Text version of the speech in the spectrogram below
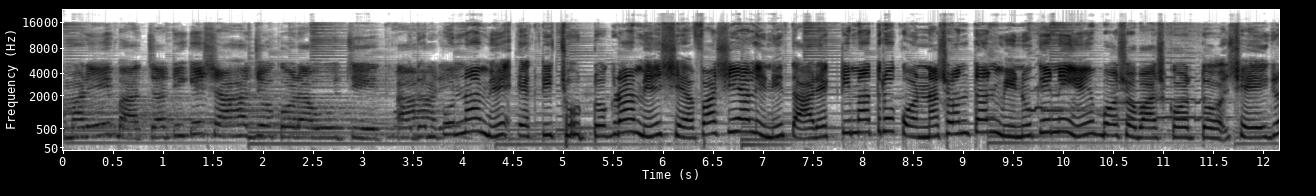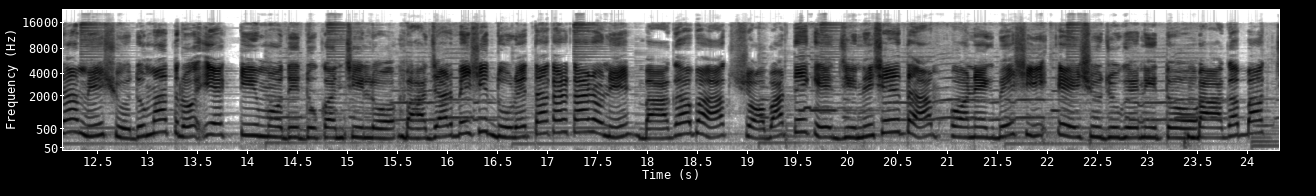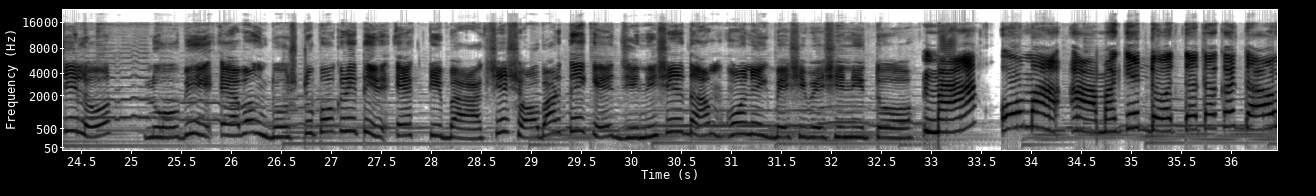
আমার এই বাচ্চাটিকে সাহায্য করা উচিত। আদমপুর নামে একটি ছোট্ট গ্রামে শেফা শিয়ালিনী তার একটি মাত্র কন্যা সন্তান মিনুকে নিয়ে বসবাস করত। সেই গ্রামে শুধুমাত্র একটি মুদি দোকান ছিল। বাজার বেশি দূরে থাকার কারণে বাঘাবাগ সবার থেকে জিনিসের দাম অনেক বেশি এই সুযোগে নিত। বাঘাবাগ ছিল লোভী এবং দুষ্ট প্রকৃতির একটি বাক্সে সবার থেকে জিনিসের দাম অনেক বেশি বেশি নিত। মা, ও মা, আমাকে দশটা টাকা দাও।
